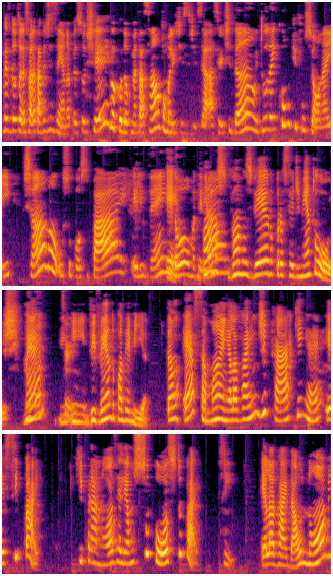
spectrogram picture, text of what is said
Mas, doutora, a senhora estava dizendo, a pessoa chega com a documentação, como a Letícia disse, a certidão e tudo, aí como que funciona? Aí chama o suposto pai, ele vem, É, doa o material. Vamos, vamos ver o procedimento hoje, né? Uhum, Em- certo. em- vivendo pandemia. Então, essa mãe, ela vai indicar quem é esse pai. Que para nós ele é um suposto pai. Sim. Ela vai dar o nome,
